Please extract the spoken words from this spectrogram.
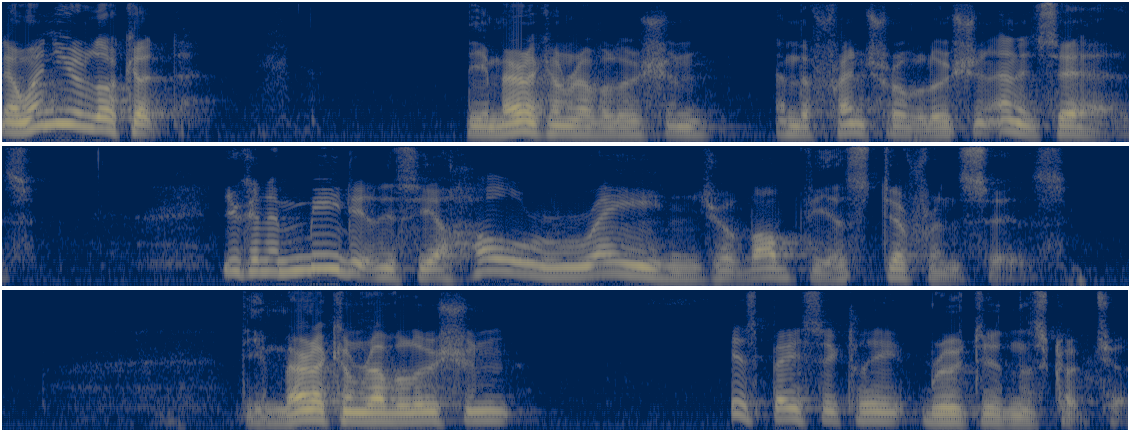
Now, when you look at the American Revolution and the French Revolution and its heirs, you can immediately see a whole range of obvious differences. The American Revolution is basically rooted in the scripture.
